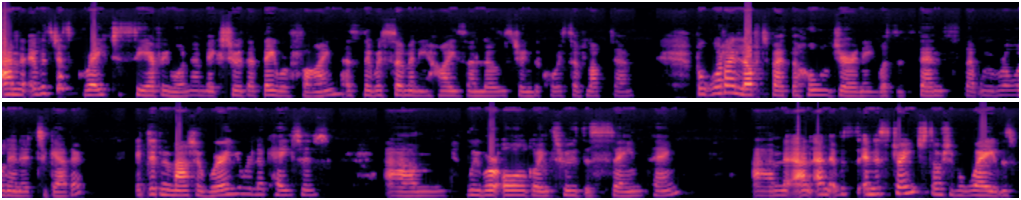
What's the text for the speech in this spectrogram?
and it was just great to see everyone and make sure that they were fine, as there were so many highs and lows during the course of lockdown. But what I loved about the whole journey was the sense that we were all in it together. It didn't matter where you were located, um, we were all going through the same thing. Um, and, and it was in a strange sort of a way, it was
